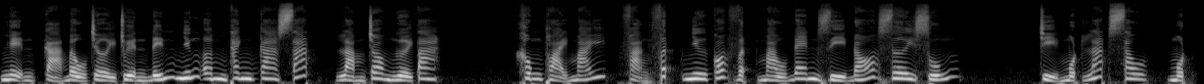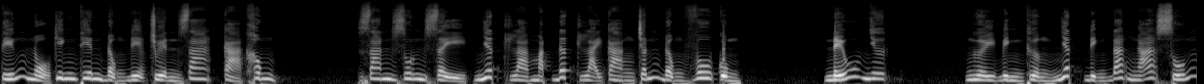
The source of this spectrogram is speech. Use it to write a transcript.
Nhện cả bầu trời truyền đến những âm thanh ca sát, làm cho người ta không thoải mái, phảng phất như có vật màu đen gì đó rơi xuống. Chỉ một lát sau, một tiếng nổ kinh thiên động địa truyền ra cả không. Gian run rẩy nhất là mặt đất lại càng chấn động vô cùng. Nếu như người bình thường nhất định đã ngã xuống,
